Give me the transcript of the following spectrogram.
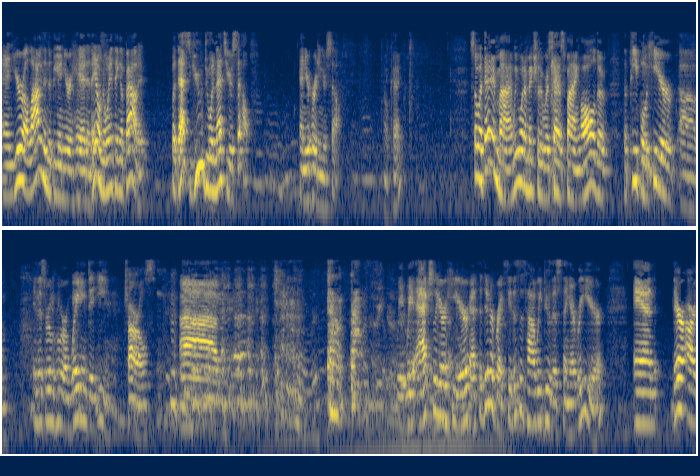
and you're allowing them to be in your head, and they don't know anything about it, but that's you doing that to yourself. And you're hurting yourself. Okay? So, with that in mind, we want to make sure that we're satisfying all the, the people here um, in this room who are waiting to eat, Charles. Um, we, we actually are here at the dinner break. See, this is how we do this thing every year. And there are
